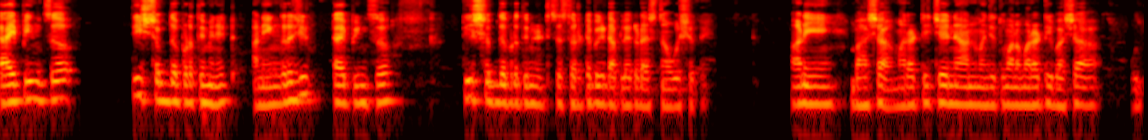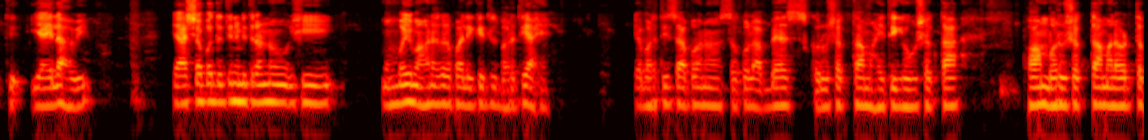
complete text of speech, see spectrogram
टायपिंगचं तीस शब्द प्रति मिनिट आणि इंग्रजी टायपिंगचं तीस शब्द प्रति मिनिटचं सर्टिफिकेट आपल्याकडे असणं आवश्यक आहे. आणि भाषा मराठीचे ज्ञान म्हणजे तुम्हाला मराठी भाषा उत् यायला हवी. या अशा पद्धतीने मित्रांनो ही मुंबई महानगरपालिकेतील भरती आहे. या भरतीचा आपण सखोल अभ्यास करू शकता माहिती घेऊ शकता फॉर्म भरू शकता. मला वाटतं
